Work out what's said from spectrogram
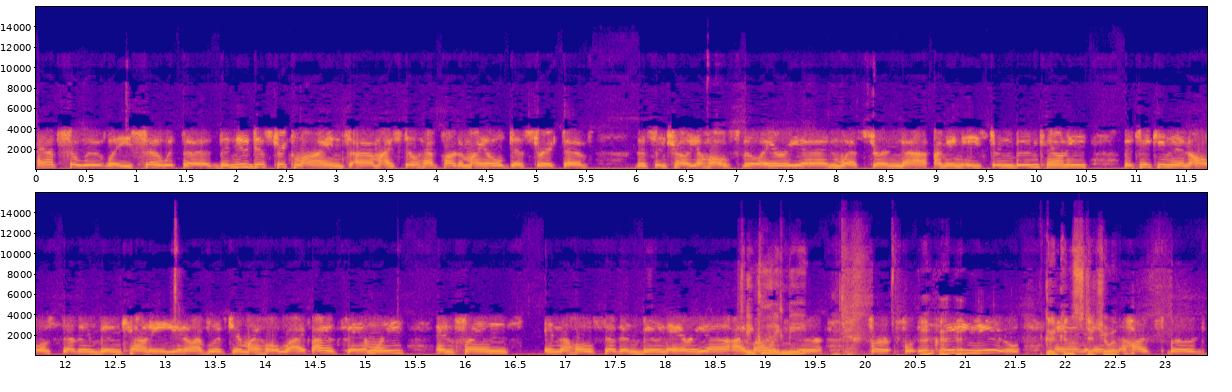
Absolutely. So with the the new district lines, um, I still have part of my old district of the Centralia Hallsville area and western, uh, I mean eastern Boone County, but taking in all of southern Boone County. You know, I've lived here my whole life. I have family and friends in the whole southern Boone area. I Including me. for, for including you Good and, constituent. in Hartsburg.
